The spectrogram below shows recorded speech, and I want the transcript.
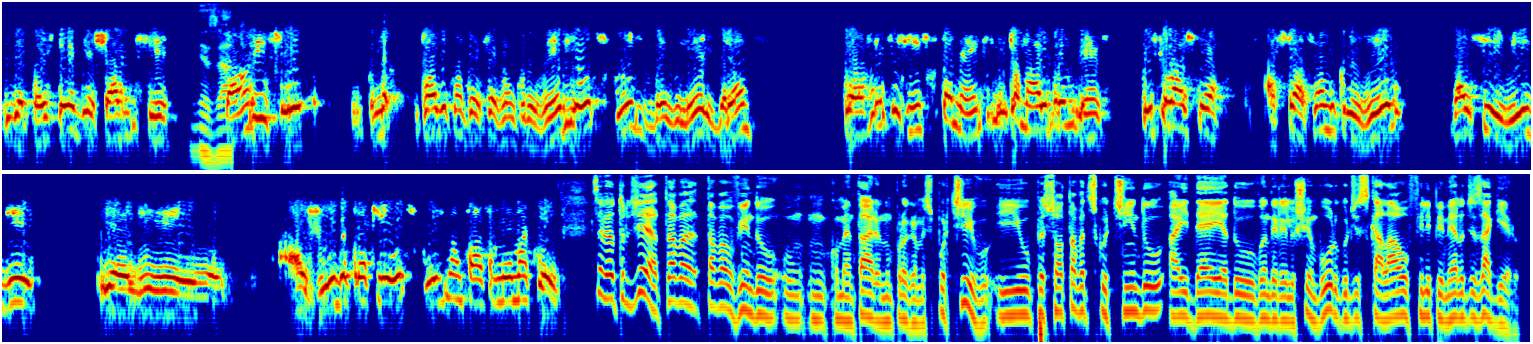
e depois deixaram de ser. Exato. Então, isso pode acontecer com o Cruzeiro e outros clubes brasileiros grandes correm esse risco também se não tomarem providência. Por isso que eu acho que é a situação do Cruzeiro vai servir de, de, de ajuda para que outros clubes não façam a mesma coisa. Você vê, outro dia estava tava ouvindo um, um, comentário num programa esportivo e o pessoal estava discutindo a ideia do Vanderlei Luxemburgo de escalar o Felipe Melo de zagueiro.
